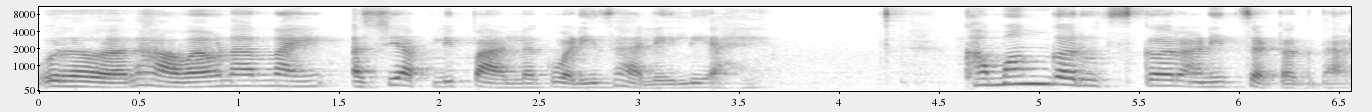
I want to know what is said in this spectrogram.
र राहवणार नाही अशी आपली पालकवडी झालेली आहे. खमंग रुचकर आणि चटकदार.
